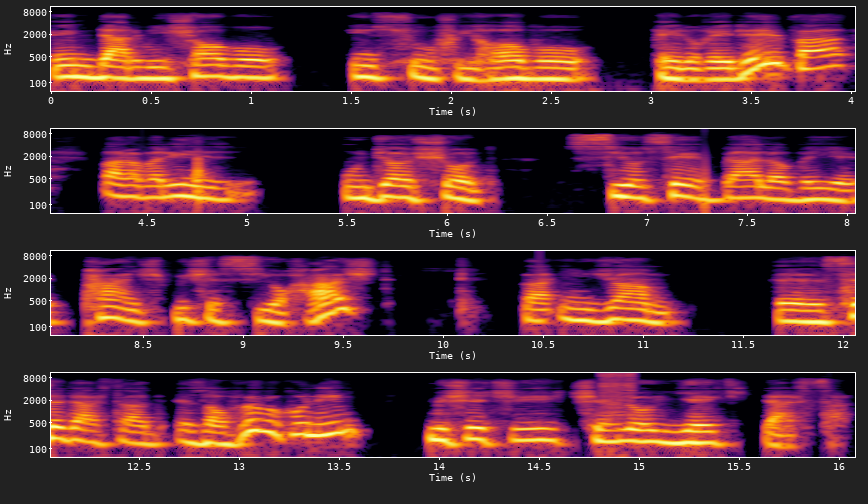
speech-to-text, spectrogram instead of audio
این درویش ها و این صوفی و غیر و غیره و بنابراین اونجا شد سی و سه به علاوه پنج میشه سی و هشت و اینجا هم سه درصد اضافه بکنیم میشه چی؟ چهل و یک درصد.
